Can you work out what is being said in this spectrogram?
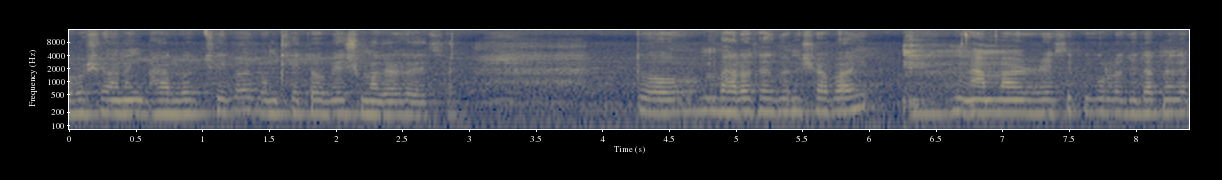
অবশ্যই অনেক ভালো ছিল এবং খেতেও বেশ মজার হয়েছে। তো ভালো থাকবেন সবাই। আমার রেসিপিগুলো যদি আপনাদের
